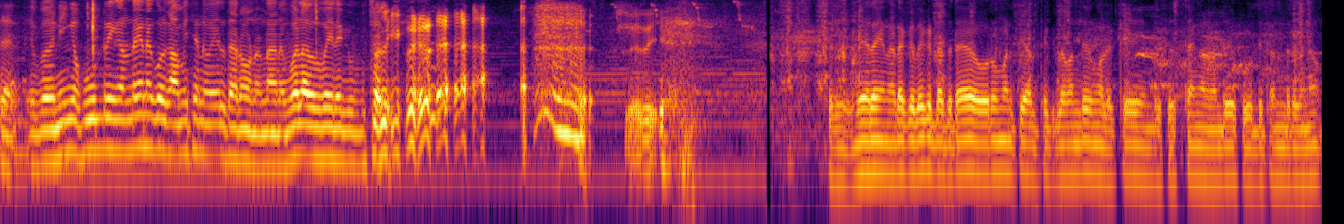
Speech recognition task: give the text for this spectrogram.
சரி இப்போ நீங்க பூட்டுறீங்கன்னா எனக்கு ஒரு கமிஷன் வயல் தரணும். நான் இவ்வளவு வயலுக்கு சொல்லிக்கிறேன். சரி. சரி வேலை நடக்குது. கிட்டத்தட்ட ஒரு மணி நேரத்துக்குள்ள வந்து உங்களுக்கு இந்த சிஸ்டங்கள் வந்து பூட்டி தந்துருக்கணும்.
